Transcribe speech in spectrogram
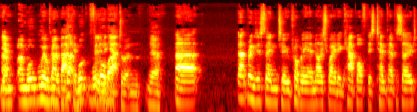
yeah, Um, and we'll, We'll go back that- and we'll, fill we'll in go the back gap. to it, and yeah, uh, that brings us then to probably a nice way to cap off this 10th episode.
